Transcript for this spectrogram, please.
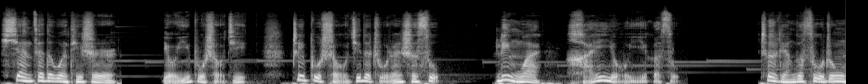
现在的问题是。有一部手机，这部手机的主人是素，另外还有一个素，这两个素中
